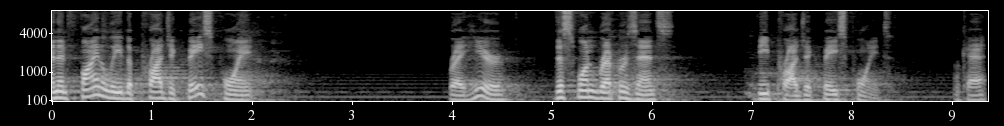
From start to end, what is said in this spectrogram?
And then finally, the project base point, right here, this one represents the project base point. Okay?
